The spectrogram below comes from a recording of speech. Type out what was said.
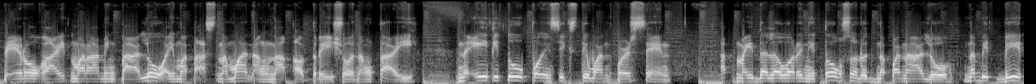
Pero kahit maraming talo ay mataas naman ang knockout ratio ng Thai na 82.61% at may dalawa rin itong sunod na panalo na bit-bit.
